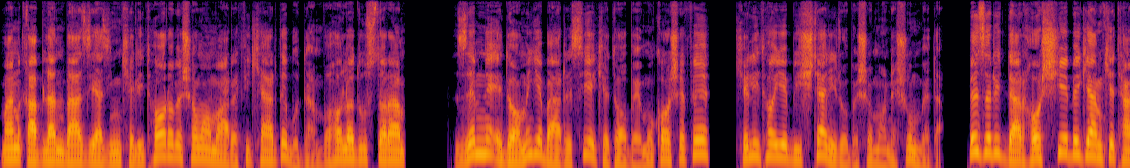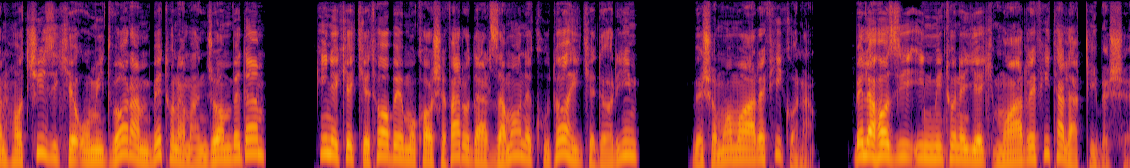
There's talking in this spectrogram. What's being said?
من قبلا بعضی از این کلیدها رو به شما معرفی کرده بودم و حالا دوست دارم ضمن ادامه بررسی کتاب مکاشفه کلیدهای بیشتری رو به شما نشون بدم. بذارید در حاشیه بگم که تنها چیزی که امیدوارم بتونم انجام بدم اینه که کتاب مکاشفه رو در زمان کوتاهی که داریم به شما معرفی کنم. به لحاظی این می‌تونه یک معرفی تلقی بشه.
